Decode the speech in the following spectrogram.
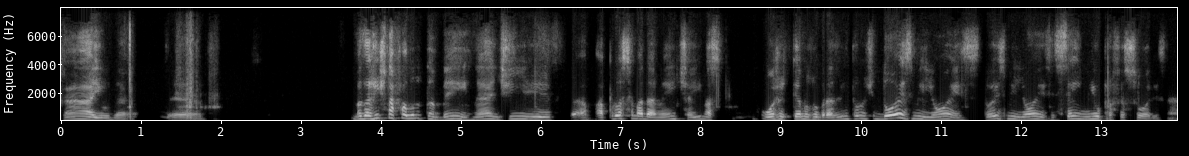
Caio, da, é, mas a gente está falando também né, de aproximadamente aí nós hoje temos no Brasil em torno de 2 milhões, 2 milhões e 100 mil professores. Né?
